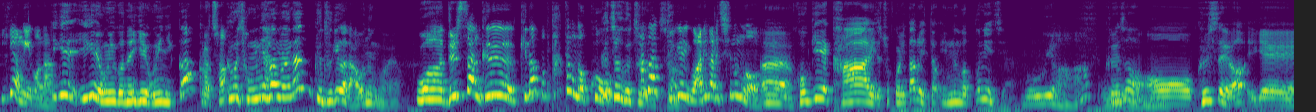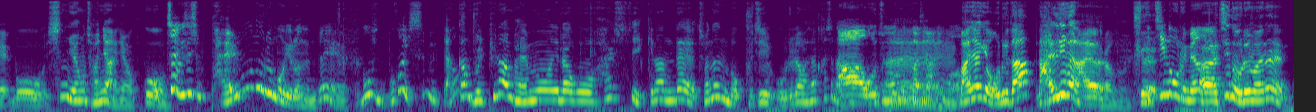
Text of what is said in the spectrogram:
이게 0이거나. 이게 이게 0이거나 이게 0이니까 그렇죠. 그거 정리하면은 그 두 개가 나오는 거예요 와 늘상 그 귀납법 탁탁 넣고 그쵸, 그쵸, 하나 그쵸. 두 개 와리가리 치는 거. 예, 거기에 가 이제 조건이 따로 있, 있는 것 뿐이지 뭐야? 그래서 오. 어 글쎄요 이게 뭐 신유형 전혀 아니었고 자 여기서 지금 발문으로 뭐 이러는데 뭐 뭐가 있습니까? 약간 불필요한 발문이라고 할 수도 있긴 한데 저는 뭐 굳이 오류라고 생각하진 아, 않아요. 오줌 오류까지는 예. 아니고. 만약에 오류다 난리가 나요 여러분. 그찐 오르면 아, 찐 오르면은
